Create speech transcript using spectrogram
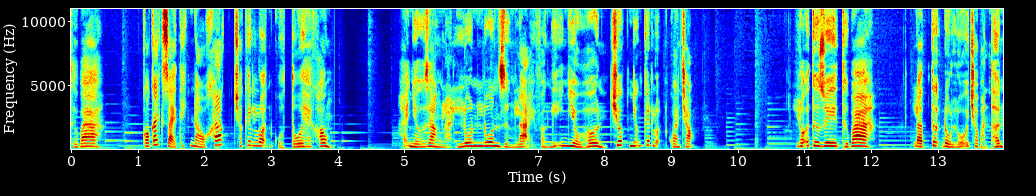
Thứ ba, có cách giải thích nào khác cho kết luận của tôi hay không? Hãy nhớ rằng là luôn luôn dừng lại và nghĩ nhiều hơn trước những kết luận quan trọng. Lỗi tư duy thứ ba là tự đổ lỗi cho bản thân.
